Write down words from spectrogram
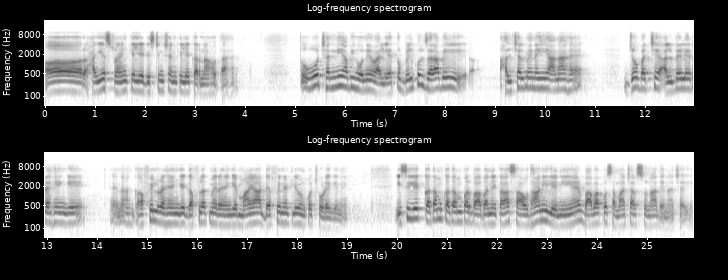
और हाईएस्ट रैंक के लिए डिस्टिंक्शन के लिए करना होता है। तो वो छन्नी अभी होने वाली है। तो बिल्कुल ज़रा भी हलचल में नहीं आना है। जो बच्चे अलबेले रहेंगे, है ना, गाफिल रहेंगे, गफलत में रहेंगे, माया डेफिनेटली उनको छोड़ेगी नहीं। इसीलिए कदम कदम पर बाबा ने कहा, सावधानी लेनी है, बाबा को समाचार सुना देना चाहिए।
